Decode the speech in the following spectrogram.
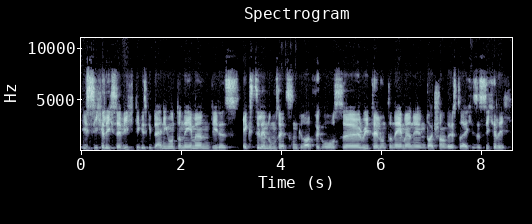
Ist sicherlich sehr wichtig. Es gibt einige Unternehmen, die das exzellent umsetzen. Gerade für große Retail-Unternehmen in Deutschland und Österreich ist es sicherlich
